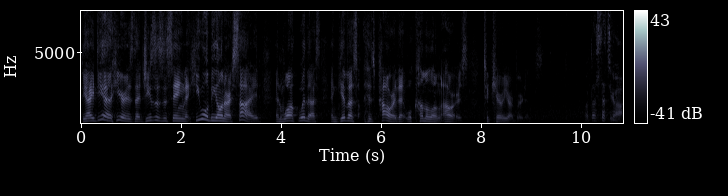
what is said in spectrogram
The idea here is that Jesus is saying that he will be on our side and walk with us and give us his power that will come along ours to carry our burdens. 私たちが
